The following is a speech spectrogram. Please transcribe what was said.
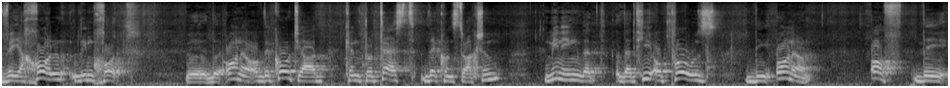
Veyachol limchot the owner of the courtyard can protest the construction, meaning that, that he oppose the owner of the,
